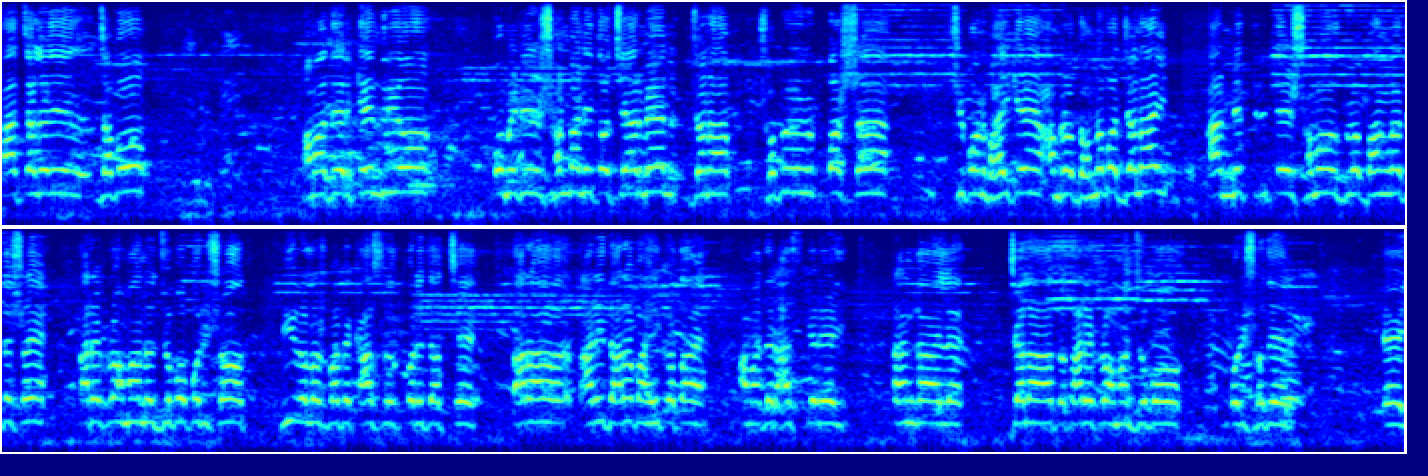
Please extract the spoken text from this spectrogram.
কাজ চালিয়ে যাব। আমাদের কেন্দ্রীয় কমিটির সম্মানিত চেয়ারম্যান জনাব শফিউর পাশা শিপন ভাইকে আমরা ধন্যবাদ জানাই। আর নেতৃত্বে সমগ্র বাংলাদেশে তারেক রহমান যুব পরিষদ নিরলসভাবে কাজ করে যাচ্ছে। তারা, তারই ধারাবাহিকতায় আমাদের আজকের এই টাঙ্গাইল জেলা তারেক রহমান যুব পরিষদের এই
